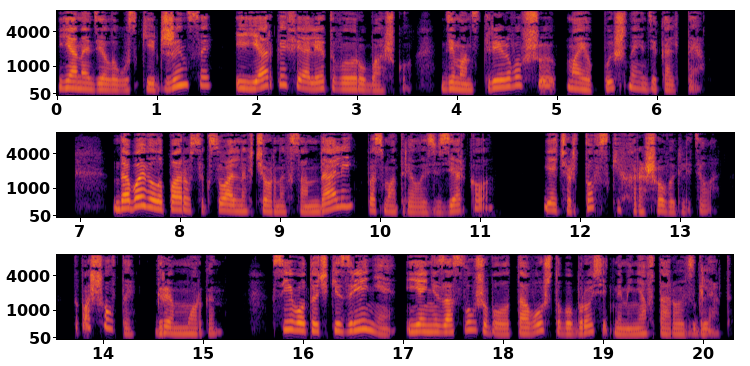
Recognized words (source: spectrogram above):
Я надела узкие джинсы и ярко-фиолетовую рубашку, демонстрировавшую мое пышное декольте. Добавила пару сексуальных черных сандалий, посмотрелась в зеркало. Я чертовски хорошо выглядела. Да пошел ты, Грэм Морган. С его точки зрения, я не заслуживала того, чтобы бросить на меня второй взгляд.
